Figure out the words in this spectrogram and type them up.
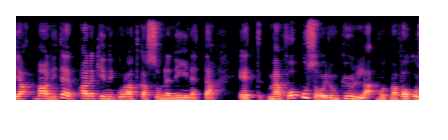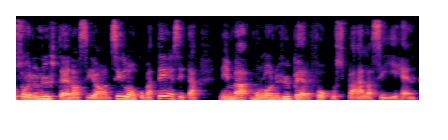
Ja mä oon itse ainakin niin ratkaissut ne niin, että, että mä fokusoidun kyllä, mutta mä fokusoidun yhteen asiaan. Silloin kun mä teen sitä, niin mä, mulla on hyperfokus päällä siihen.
